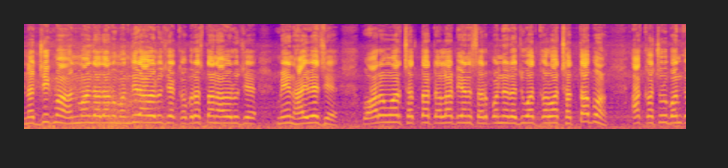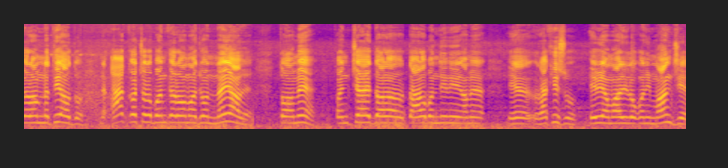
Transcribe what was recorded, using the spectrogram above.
નજીકમાં હનુમાન દાદાનું મંદિર આવેલું છે, કબ્રસ્તાન આવેલું છે, મેઇન હાઈવે છે. વારંવાર છતાં તલાટી અને સરપંચને રજૂઆત કરવા છતાં પણ આ કચરો બંધ કરવામાં નથી આવતો. ને આ કચરો બંધ કરવામાં જો નહીં આવે તો અમે પંચાયત દ્વારા તાળાબંધીની અમે એ રાખીશું એવી અમારી લોકોની માંગ છે.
